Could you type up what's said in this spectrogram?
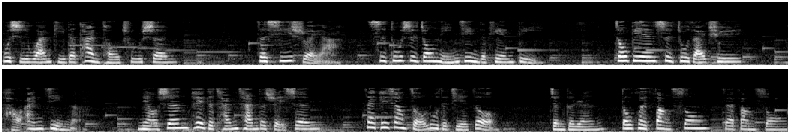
不时顽皮的探头出声。这溪水啊，是都市中宁静的天地，周边是住宅区。好安静呢，鸟声配着潺潺的水声，再配上走路的节奏，整个人都会放松再放松。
